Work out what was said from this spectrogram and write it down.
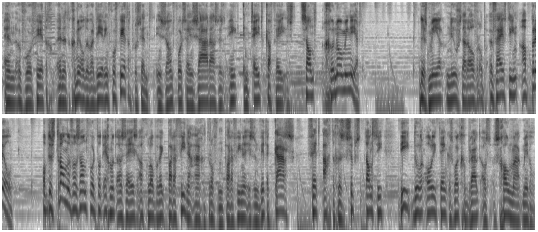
en, voor 40, en het gemiddelde waardering voor 40%. In Zandvoort zijn Zara's en Tate Café Zand genomineerd. Dus meer nieuws daarover op 15 april. Op de stranden van Zandvoort tot Egmond aan Zee is afgelopen week paraffine aangetroffen. Paraffine is een witte kaarsvetachtige substantie... die door olietankers wordt gebruikt als schoonmaakmiddel.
